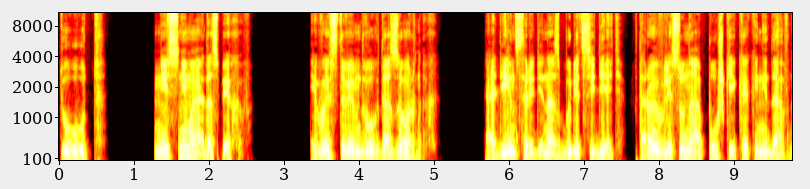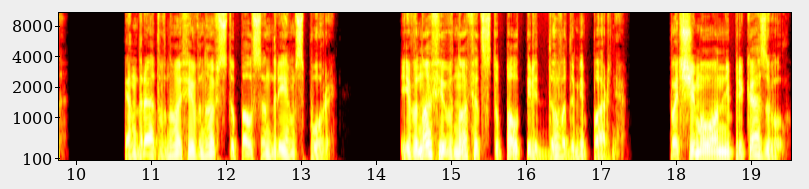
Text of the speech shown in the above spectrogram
тут, не снимая доспехов, и выставим двух дозорных. Один среди нас будет сидеть, второй в лесу на опушке, как и недавно. Кондрат вновь и вновь вступал с Андреем в споры. И вновь и вновь отступал перед доводами парня. Почему он не приказывал?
